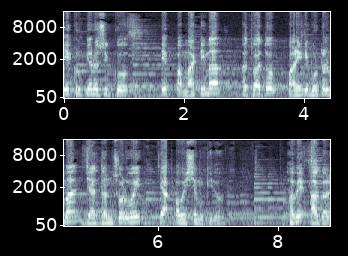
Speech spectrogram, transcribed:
એક રૂપિયાનો સિક્કો એ માટીમાં અથવા તો પાણીની બોટલમાં જ્યાં ધન છોડ હોય, ત્યાં અવશ્ય મૂકી દો. હવે આગળ,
